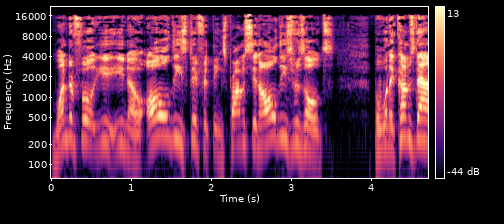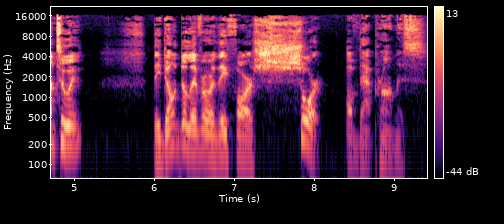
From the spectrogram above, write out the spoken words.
wonderful, you, you know, all these different things, promising all these results. But when it comes down to it, they don't deliver or they fall short of that promise.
